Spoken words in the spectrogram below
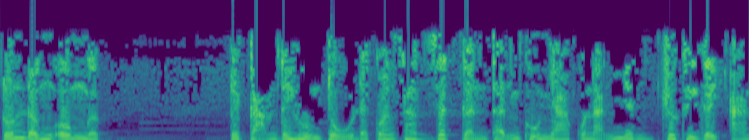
Tôn Đống ôm ngực. Tôi cảm thấy hung thủ đã quan sát rất cẩn thận khu nhà của nạn nhân trước khi gây án.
